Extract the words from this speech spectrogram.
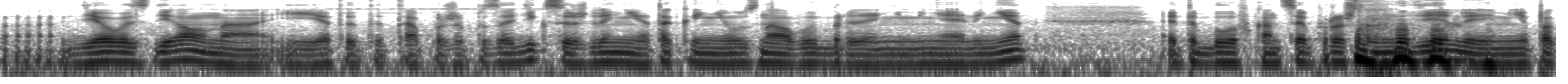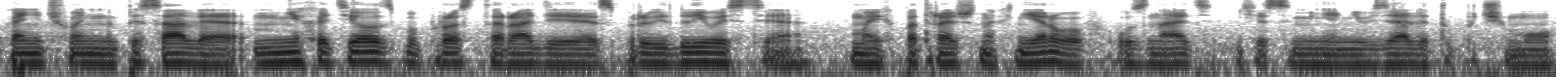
э, Дело сделано, и этот этап уже позади. К сожалению, я так и не узнал, выбрали они меня или нет. Это было в конце прошлой недели, и мне пока ничего не написали. Мне хотелось бы просто ради справедливости моих потраченных нервов узнать, если меня не взяли, то почему.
